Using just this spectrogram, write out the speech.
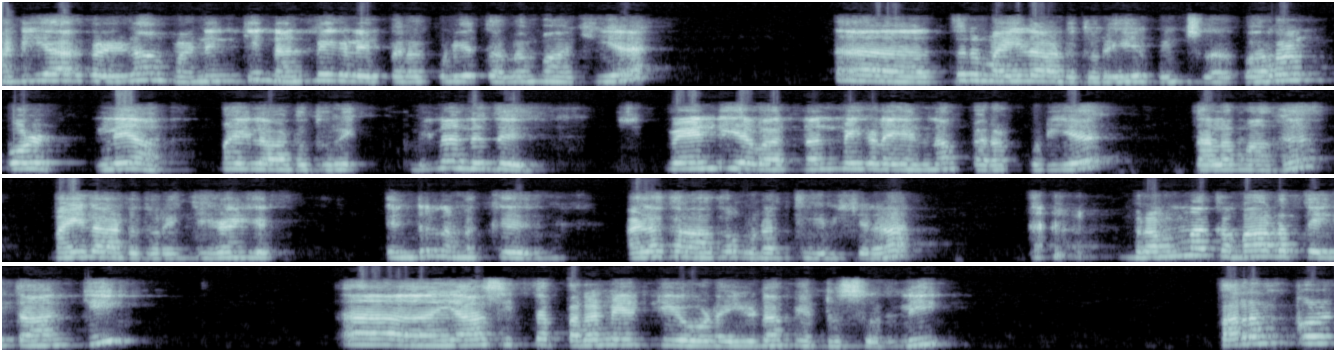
அடியார்கள்லாம் வணங்கி நன்மைகளை பெறக்கூடிய தலமாகிய ஆஹ் திரு மயிலாடுதுறை அப்படின்னு சொல்றாரு. வரங்கொள் இல்லையா? மயிலாடுதுறை. அப்படின்னா என்னது? வேண்டியவர் நன்மைகளை எல்லாம் பெறக்கூடிய தலமாக மயிலாடுதுறை திகழ்கிறது என்று நமக்கு அழகாக உணர்த்தி இருக்கிறார். பிரம்ம கபாலத்தை தாங்கி ஆஹ் யாசித்த பரமேட்டியோட இடம் என்று சொல்லி பரம்கொள்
